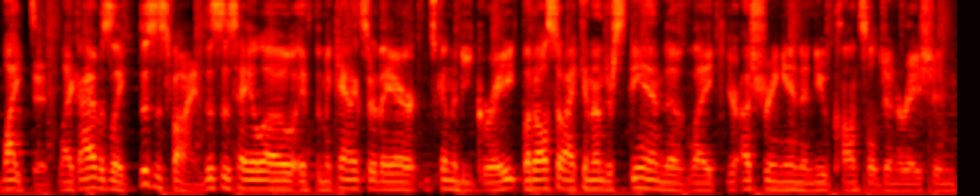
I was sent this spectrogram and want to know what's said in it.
liked it. Like I was like, this is fine. This is Halo. If the mechanics are there, it's gonna be great. But also I can understand of like you're ushering in a new console generation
